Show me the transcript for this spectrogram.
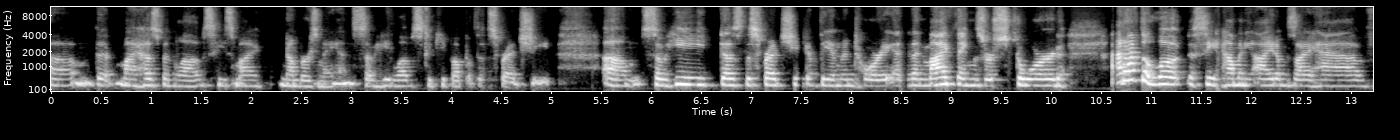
um, that my husband loves. He's my numbers man, so he loves to keep up with the spreadsheet. Um, so he does the spreadsheet of the inventory, and then my things are stored. I'd have to look to see how many items I have.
